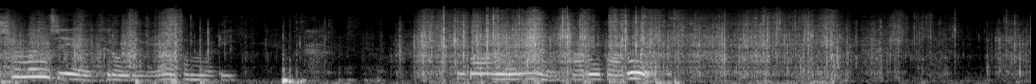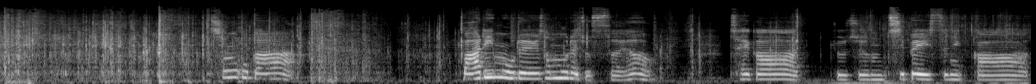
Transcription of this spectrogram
신문지에 들어있네요, 선물이. 이거는 바로 바로 친구가 마리모를 선물해줬어요. 제가 요즘 집에 있으니까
